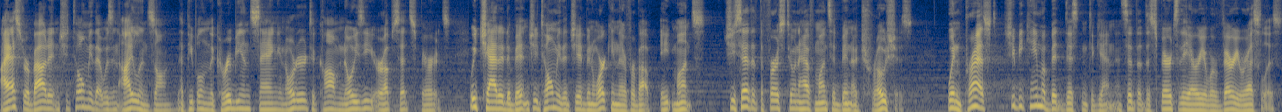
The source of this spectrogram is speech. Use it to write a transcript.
I asked her about it, and she told me that was an island song that people in the Caribbean sang in order to calm noisy or upset spirits. We chatted a bit, and she told me that she had been working there for about eight months. She said that the first two and a half months had been atrocious. When pressed, she became a bit distant again and said that the spirits of the area were very restless.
